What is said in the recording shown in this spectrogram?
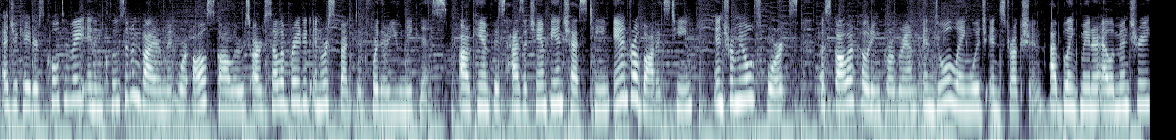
educators cultivate an inclusive environment where all scholars are celebrated and respected for their uniqueness. Our campus has a champion chess team and robotics team, intramural sports, a scholar coding program, and dual language instruction. At Blake Manor Elementary,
